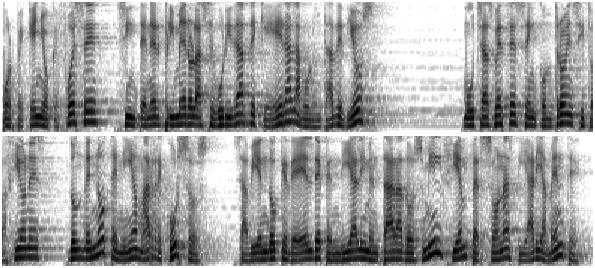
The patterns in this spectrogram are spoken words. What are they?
por pequeño que fuese, sin tener primero la seguridad de que era la voluntad de Dios. Muchas veces se encontró en situaciones donde no tenía más recursos, sabiendo que de él dependía alimentar a 2.100 personas diariamente.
